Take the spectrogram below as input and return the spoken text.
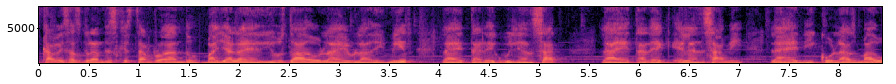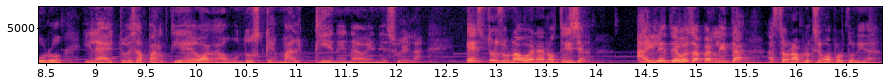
cabezas grandes que están rodando, vaya la de Diosdado, la de Vladimir, la de Tarek William Satt, la de Tarek El Ansami, la de Nicolás Maduro y la de toda esa partida de vagabundos que mal tienen a Venezuela. Esto es una buena noticia. Ahí les dejo esa perlita. Hasta una próxima oportunidad.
